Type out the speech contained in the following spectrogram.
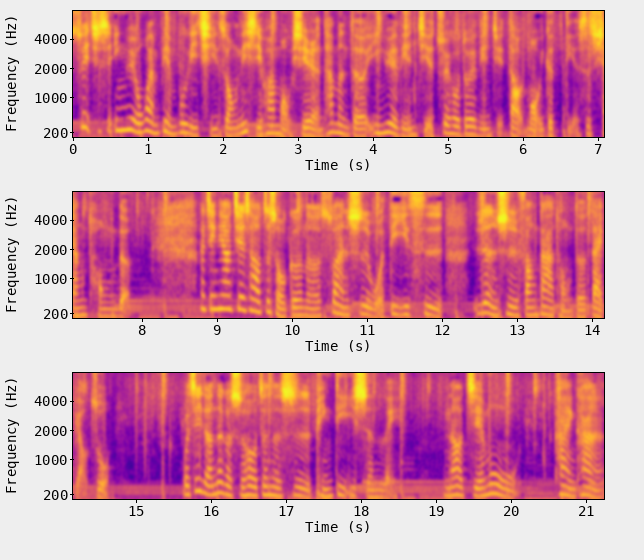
所以其实音乐万变不离其宗。你喜欢某些人，他们的音乐连接最后都会连接到某一个点是相通的。那今天要介绍这首歌呢，算是我第一次认识方大同的代表作。我记得那个时候真的是平地一声雷，然后节目看一看，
